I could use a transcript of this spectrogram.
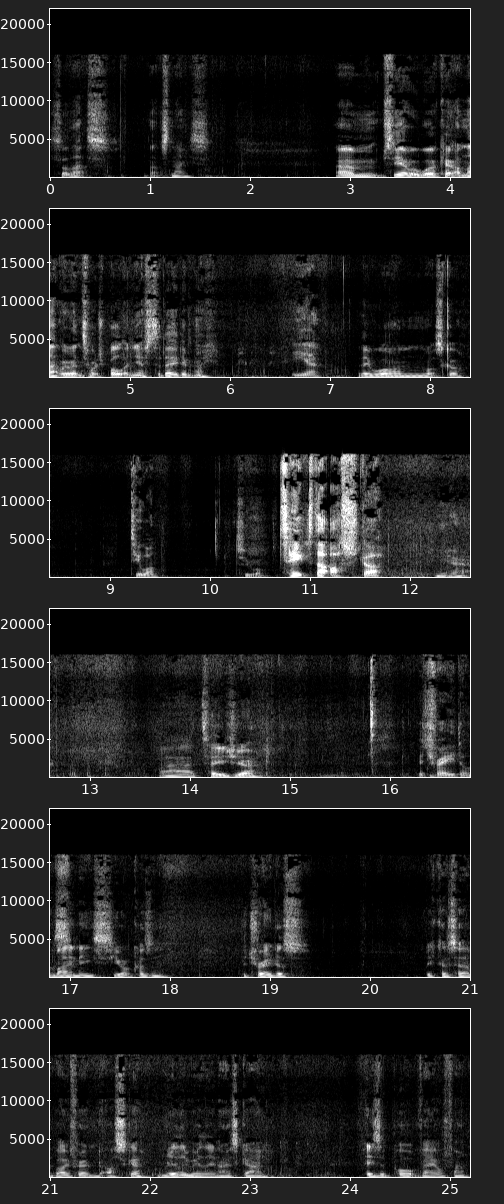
So that's that's nice. Um, so yeah, we'll work out on that. We went to watch Bolton yesterday, didn't we? Yeah, They won, what's go? two one. 2 1. Take that Oscar. Yeah. Uh, Tasia, Betrayed us. my niece, your cousin, betrayed us because her boyfriend Oscar, really really nice guy, is a Port Vale fan.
